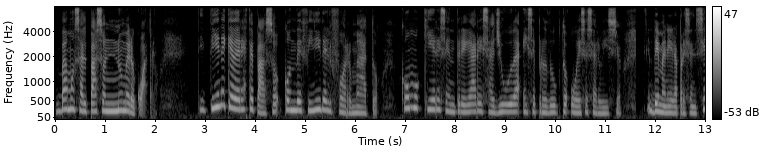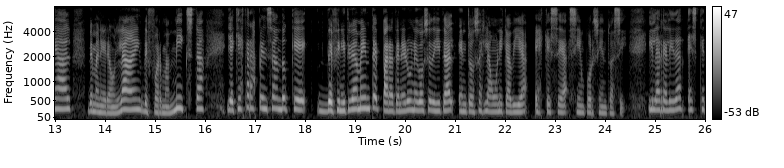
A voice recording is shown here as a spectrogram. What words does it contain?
Vamos al paso número 4. Y tiene que ver este paso con definir el formato cómo quieres entregar esa ayuda, ese producto o ese servicio. De manera presencial, de manera online, de forma mixta. Y aquí estarás pensando que definitivamente para tener un negocio digital, entonces la única vía es que sea 100% así. Y la realidad es que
